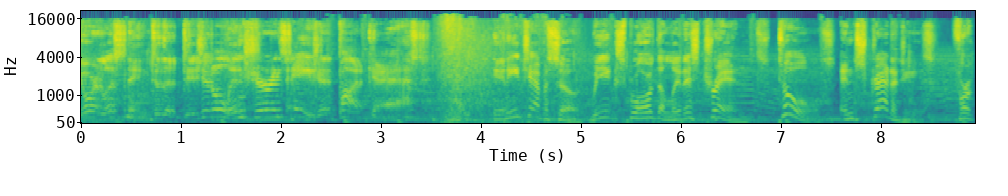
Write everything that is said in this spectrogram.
You're listening to the Digital Insurance Agent Podcast. In each episode, we explore the latest trends, tools, and strategies for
